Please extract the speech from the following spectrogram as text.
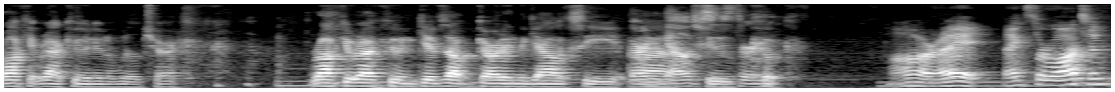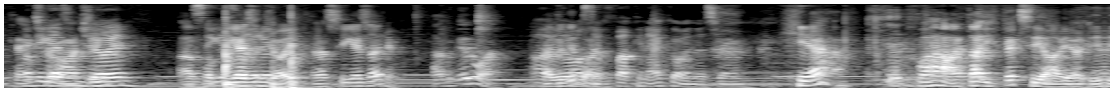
Rocket Raccoon in a wheelchair. Rocket Raccoon gives up guarding the galaxy. Guarding uh, to three. Cook. All right. Thanks for watching. Thanks hope you guys watching. enjoyed. Uh, hope you guys later. enjoyed. I'll see you guys later. Have a good one. Oh, Have a good almost one. a fucking echo in this room. yeah. wow. I thought you fixed the audio, dude.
